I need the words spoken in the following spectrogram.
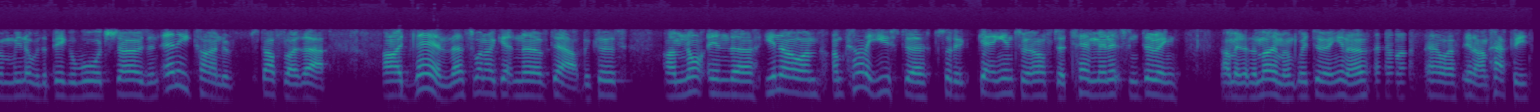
and you know with the big award shows and any kind of stuff like that, I then that's when I get nerved out because I'm not in the you know I'm I'm kind of used to sort of getting into it after 10 minutes and doing I mean at the moment we're doing you know hour, hour you know I'm happy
